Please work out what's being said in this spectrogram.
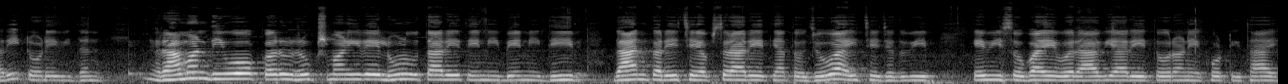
હરી ટોળે વિધન. રામણ દીવો કર રૂક્ષ્મણી રે, લૂણ ઉતારે તેની બેની ધીર. ગાન કરે છે અપ્સરા રે, ત્યાં તો જોવા ઈચ્છે જદવીર. એવી શોભાએ વર આવ્યા રે, તોરણે ખોટી થાય.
